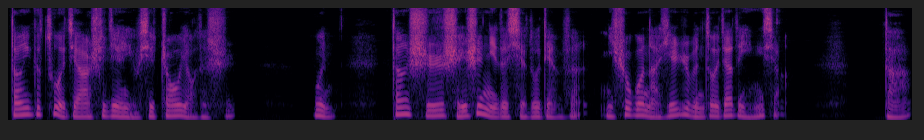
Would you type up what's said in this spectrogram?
当一个作家是件有些招摇的事。问：当时谁是你的写作典范？你受过哪些日本作家的影响？答：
